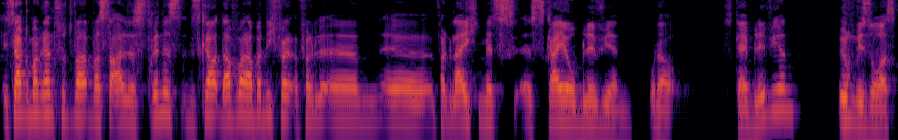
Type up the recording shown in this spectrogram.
ich sage mal ganz kurz, wa- was da alles drin ist. Das darf man aber nicht ver ver ähm, äh, vergleichen mit äh, Sky Oblivion oder Sky Oblivion? Irgendwie sowas.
